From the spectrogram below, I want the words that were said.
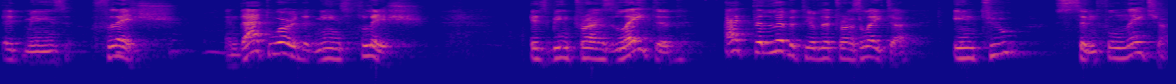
it means flesh. And that word that means flesh, it's been translated at the liberty of the translator into sinful nature.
